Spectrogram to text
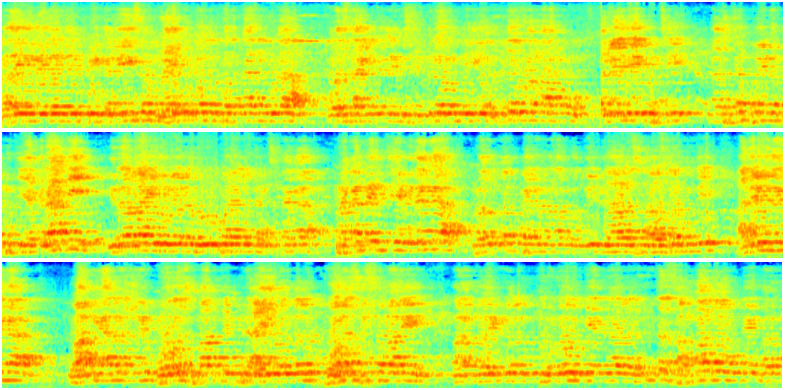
పదహైదు వేలు అని చెప్పి కనీసం రైతు బంధు పథకాన్ని కూడా కొనసాగించలేని స్థితిలో ఉంది అంతా కూడా మనము అదే చేపించి నష్టపోయిన ప్రతి ఎకరాకి ఇరవై ఐదు వేల రూపాయలు ఖచ్చితంగా ప్రకటించే విధంగా ప్రభుత్వం పైన మనం బుద్ధి కావాల్సిన అవసరం ఉంది. అదే విధంగా వాటి బోనస్ పార్ట్ చెప్పి ఐదు వందలు బోనస్ ఇస్తామని మనం వరికలు కొనుగోలు కేంద్రాలు ఎంత సంబంధం ఉంటే మనం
